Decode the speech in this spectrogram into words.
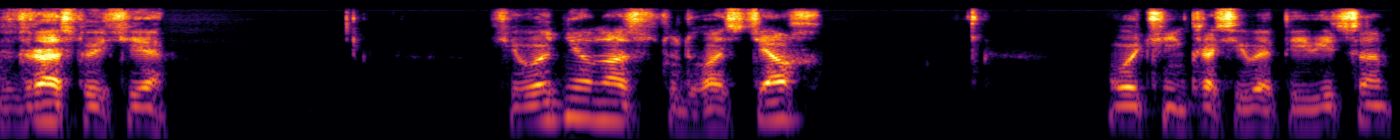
Здравствуйте. Сегодня у нас тут в гостях очень красивая певица.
